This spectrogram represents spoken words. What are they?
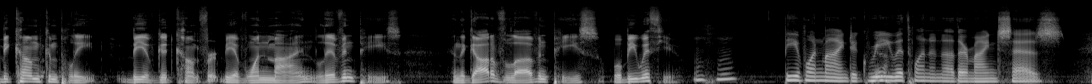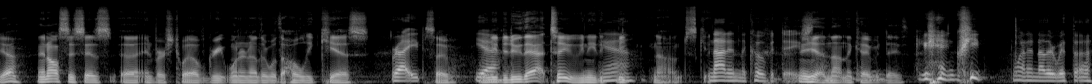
become complete, be of good comfort, be of one mind, live in peace, and the God of love and peace will be with you. Be of one mind, agree Yeah. with one another, mine says. Yeah. And also says uh, in verse 12, greet one another with a holy kiss. Right. So Yeah. we need to do that too. We need to Yeah. be, no, I'm just kidding. Not in the COVID days. yeah, not in the COVID days. Greet one another with a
